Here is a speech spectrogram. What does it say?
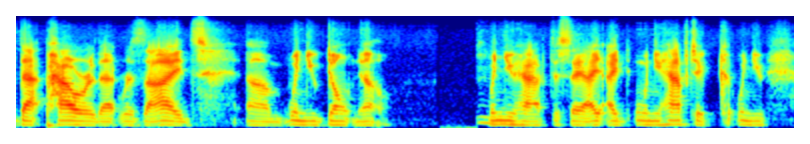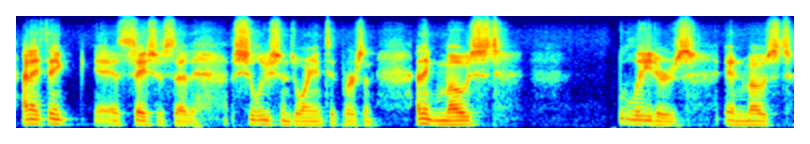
that power that resides um, when you don't know mm-hmm. when you mm-hmm. have to say I, I when you have to when you and i think as Sa'Sha said solutions oriented person i think most leaders and most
